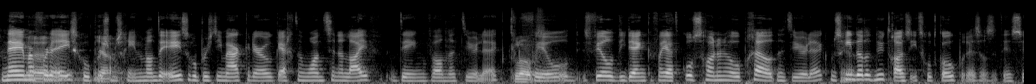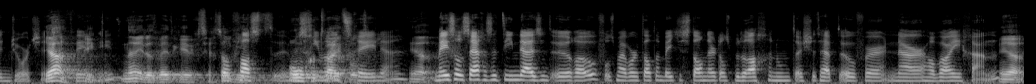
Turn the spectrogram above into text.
Nee, maar voor de Eh, ace-groepers ja. misschien. Want de ace-groepers die maken er ook echt een once-in-a-life ding van natuurlijk. Klopt. Veel, veel die denken van ja, het kost gewoon een hoop geld natuurlijk. Misschien Ja. dat het nu trouwens iets goedkoper is als het in St. George is. Ja, dat weet ik, ik- niet. nee, dat weet ik eerlijk gezegd ook vast niet. eh, misschien wel iets schelen. Meestal zeggen ze 10.000 euro. Volgens mij wordt dat een beetje standaard als bedrag genoemd als je het hebt over naar Hawaii gaan. ja,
